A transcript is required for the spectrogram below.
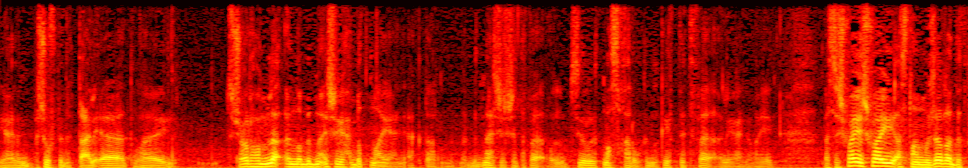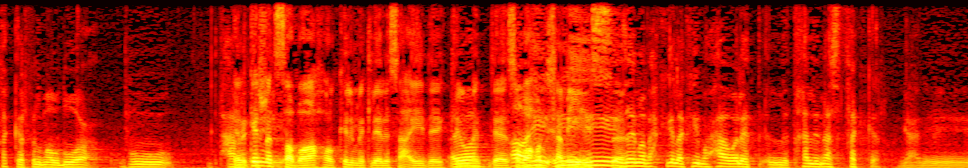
يعني بشوف من التعليقات وهي تشعرهم لأ إنه بدنا شيء يحبطنا يعني أكثر بدناش شيء تفاؤل بصيروا يتمسخروا انه كيف تتفائل يعني وهيك. بس شوي شوي أصلا مجرد تفكر في الموضوع هو يعني كلمة صباح وكلمة ليلة سعيدة كلمة أيوة. صباح آه هي الخميس. هي زي ما بحكي لك هي محاولة اللي تخلي الناس تفكر. يعني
